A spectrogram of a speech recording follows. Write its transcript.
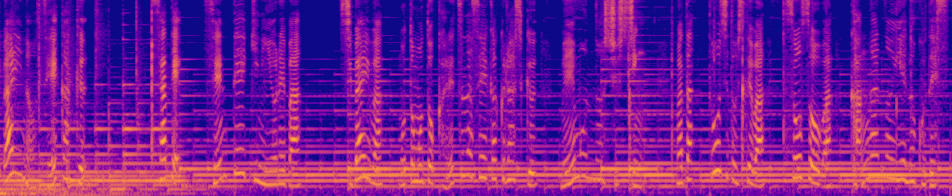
芝居の性格。さて選定記によれば芝居はもともと苛烈な性格らしく名門の出身。また当時としては曹操は宦官の家の子です。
